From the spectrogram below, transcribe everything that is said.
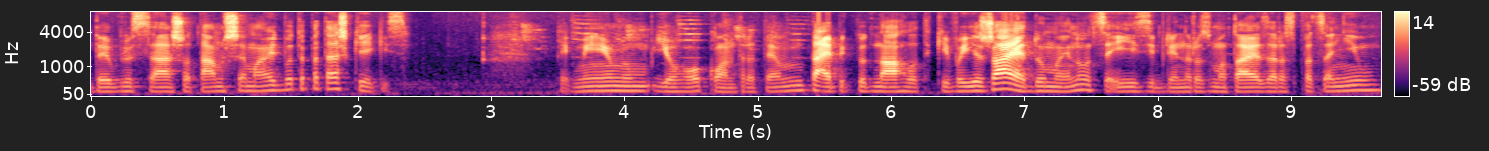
дивлюся, що там ще мають бути ПТшки якісь. Як мінімум його контрати. Тайпік тут нагло таки виїжджає. Думаю, ну це ізі, блін, розмотає зараз пацанів.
